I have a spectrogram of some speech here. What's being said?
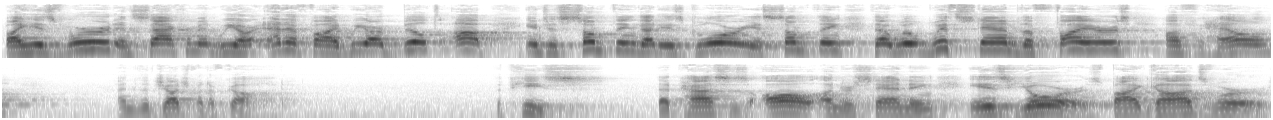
By His word and sacrament, we are edified. We are built up into something that is glorious, something that will withstand the fires of hell and the judgment of God. The peace that passes all understanding is yours by God's word,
